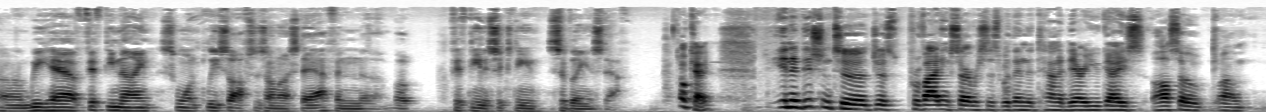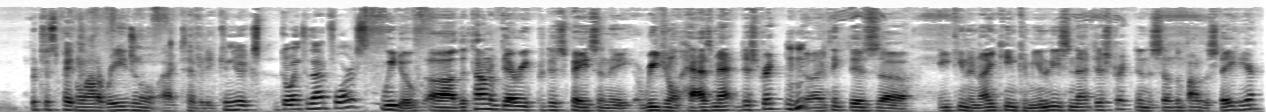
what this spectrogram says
Um, we have 59 sworn police officers on our staff and uh, about 15 to 16 civilian staff. Okay. In addition to just providing services within the town of Derry, you guys also um, participate in a lot of regional activity. Can you ex- go into that for us? We do. Uh, the town of Derry participates in the regional hazmat district. Mm-hmm. I think there's uh, 18 or 19 communities in that district in the southern part of the state here.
